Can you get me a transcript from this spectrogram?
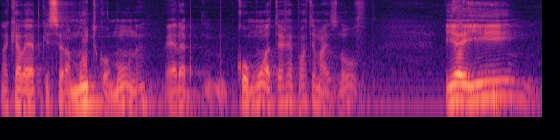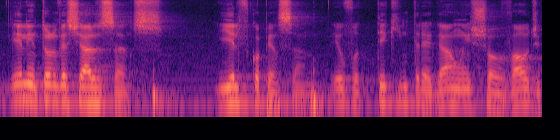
Naquela época isso era muito comum, né? Era comum até repórter mais novo. E aí ele entrou no vestiário do Santos. E ele ficou pensando: eu vou ter que entregar um enxoval de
